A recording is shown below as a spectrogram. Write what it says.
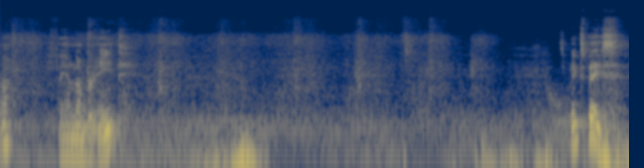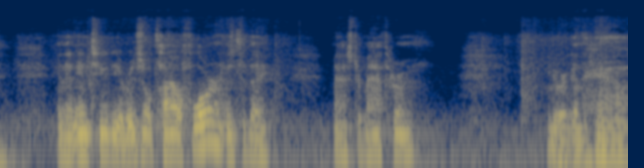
Huh? Fan number eight. Big space. And then into the original tile floor, into the master bathroom. You're gonna have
